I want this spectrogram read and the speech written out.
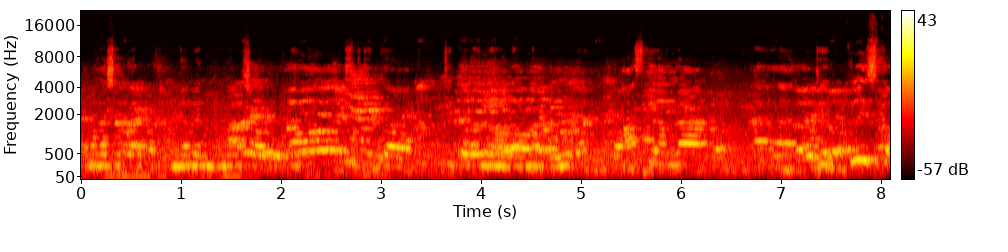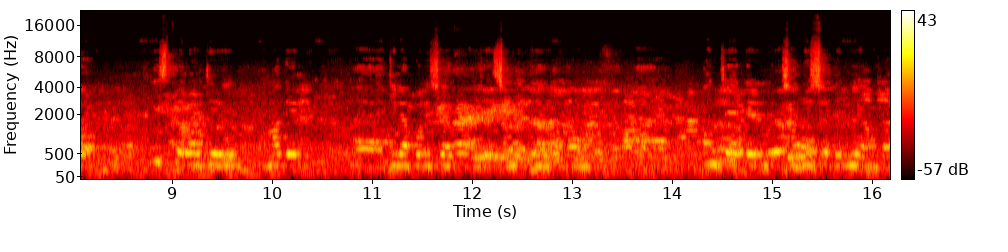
কমলাসাগর মণ্ডলের মণ্ডল সভাপতি শ্রীযুক্ত চিত্তরঞ্জন প্রমুখ। তো আজকে আমরা যে ত্রিস্তর স্তরের যে আমাদের জেলা পরিষদ এবং পঞ্চায়েতের সদস্যদের নিয়ে আমরা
